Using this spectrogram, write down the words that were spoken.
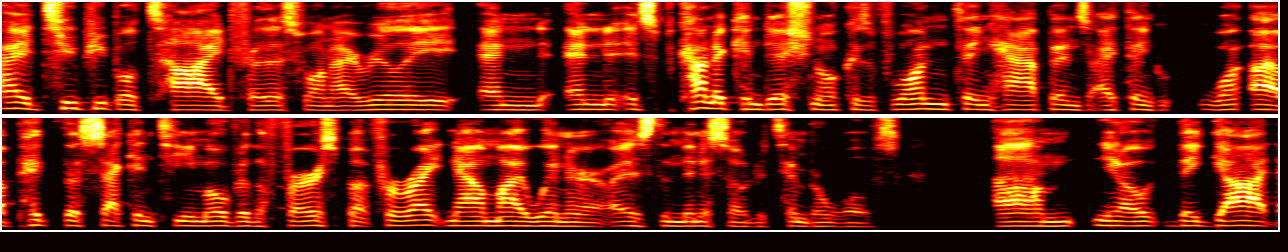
I had two people tied for this one. I really and and it's kind of conditional because if one thing happens, I think one, I'll pick the second team over the first. But for right now, my winner is the Minnesota Timberwolves. Um, you know, they got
